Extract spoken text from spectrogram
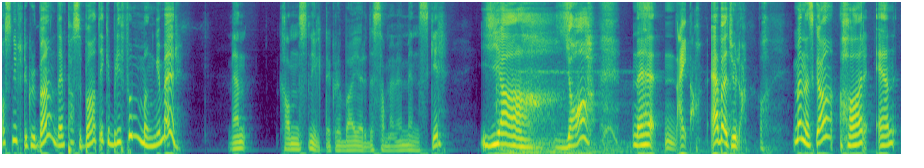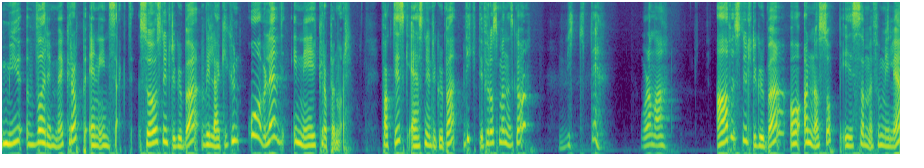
Og snylteklubba den passer på at det ikke blir for mange maur. Men kan snylteklubba gjøre det samme med mennesker? Ja! Ja! Nei, nei da, jeg bare tulla. Mennesker har en mye varmere kropp enn insekt, så snylteklubba ville ikke kunne overlevd inni kroppen vår. Faktisk er snylteklubba viktig for oss mennesker. Viktig. Hvordan da? Av snylteklubber og annen sopp i samme familie,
